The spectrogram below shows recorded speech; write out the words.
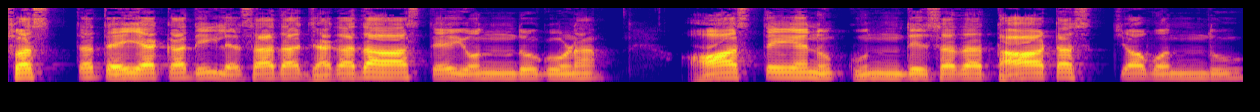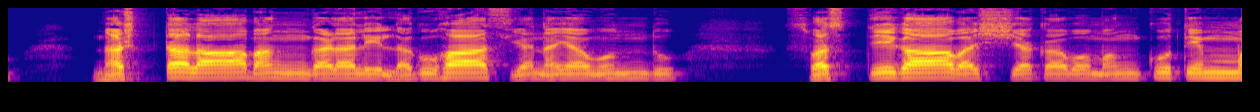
ಸ್ವಸ್ಥತೆಯ ಕದಿಲಸದ ಜಗದಾಸ್ತೆಯೊಂದು ಗುಣ. ಆಸ್ತೆಯನ್ನು ಕುಂದಿಸದ ತಾಟಸ್ಥ್ಯವೊಂದು, ನಷ್ಟಲಾಭಗಳಲ್ಲಿ ಲಘುಹಾಸ್ಯ ನಯವೊಂದು, ಸ್ವಸ್ತಿಗಾವಶ್ಯಕವೋ ಮಂಕುತಿಮ್ಮ.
